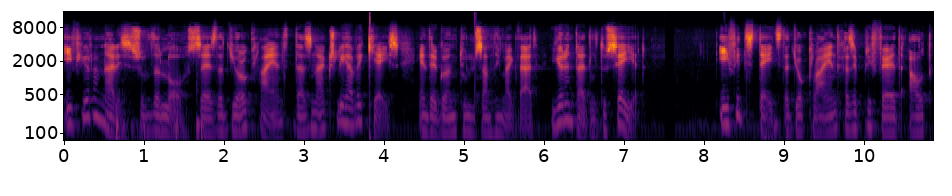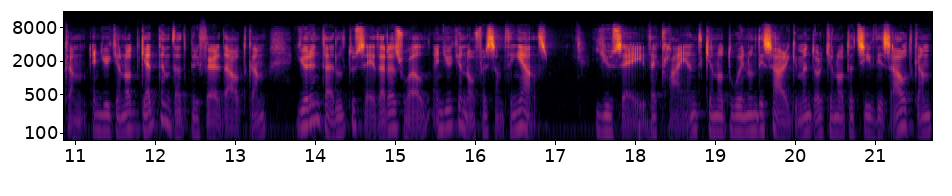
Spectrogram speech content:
If your analysis of the law says that your client doesn't actually have a case and they're going to lose something like that, you're entitled to say it. If it states that your client has a preferred outcome and you cannot get them that preferred outcome, you're entitled to say that as well and you can offer something else. You say the client cannot win on this argument or cannot achieve this outcome,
